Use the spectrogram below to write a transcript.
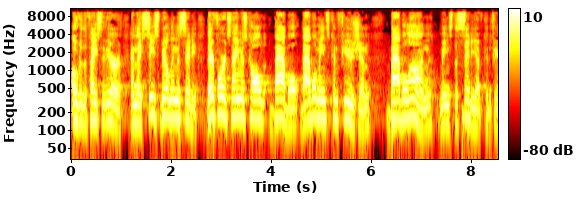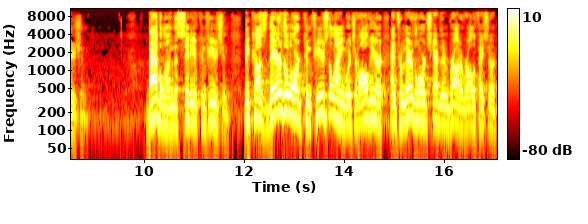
over the face of the earth, and they ceased building the city. Therefore its name is called Babel. Babel means confusion. Babylon means the city of confusion. Babylon, the city of confusion. Because there the Lord confused the language of all the earth, and from there the Lord scattered them abroad over all the face of the earth.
